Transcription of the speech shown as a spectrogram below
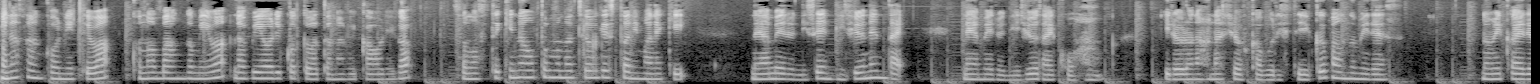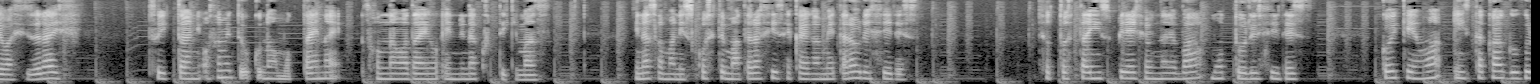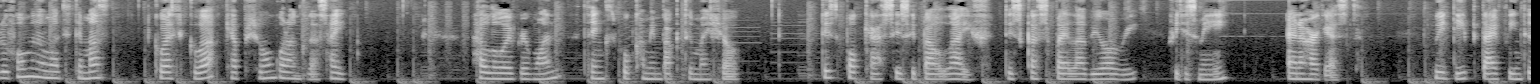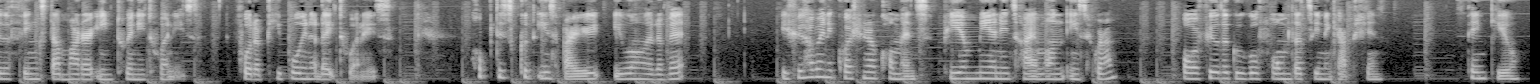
皆さんこんにちは。この番組はラビオリこと渡辺香織がその素敵なお友達をゲストに招き、悩める2020年代、悩める20代後半、いろいろな話を深掘りしていく番組です。飲み会ではしづらいし、ツイッターに収めておくのはもったいない、そんな話題を遠慮なくっていきます。皆様に少しでも新しい世界が見えたら嬉しいです。ちょっとしたインスピレーションになればもっと嬉しいです。ご意見はインスタか Google フォームでお待ちしてます。詳しくはキャプションをご覧ください。Hello everyone, thanks for coming back to my show. This podcast is about life discussed by Laviori, which is me, and our guest. We deep dive into the things that matter in 2020s for the people in the late 20s. Hope this could inspire you even a little bit. If you have any question or comments, PM me anytime on Instagram or fill the Google form that's in the caption. Thank you.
